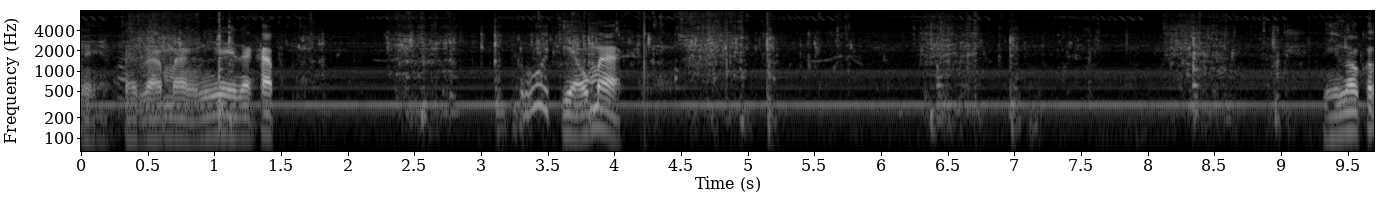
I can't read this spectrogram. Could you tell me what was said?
นี่ก่อแต่ละมังนี้เลยนะครับโอ้เจียวมาก นี่เราก็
